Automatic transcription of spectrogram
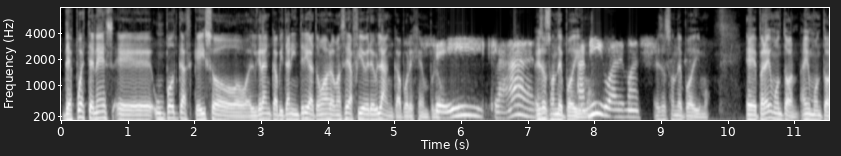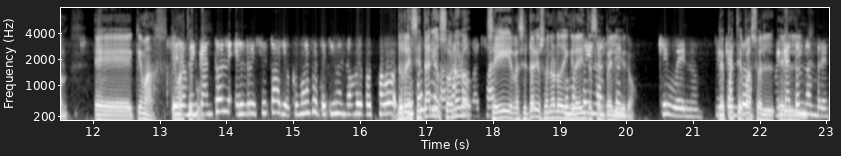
Después tenés eh, un podcast que hizo el gran capitán intriga Tomás Lamacea, Fiebre Blanca, por ejemplo. Sí, claro. Esos son de Podimo. Amigo, además. Esos son de Podimo. Eh, pero hay un montón, hay un montón. Eh, ¿Qué más? ¿Qué Pero más me encantó el, recetario. ¿Cómo es? Repetime el nombre, por favor. Recetario sonoro, sí, recetario sonoro de ingredientes en peligro. Qué bueno. Me Después te paso el- Me encantó el link. nombre.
